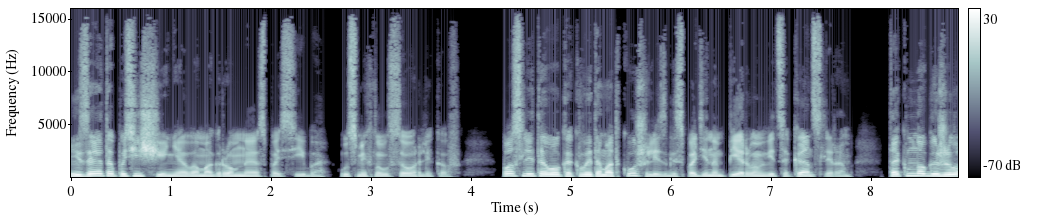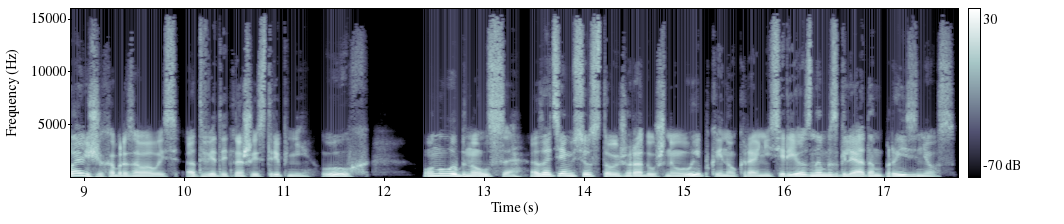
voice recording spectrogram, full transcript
«И за это посещение вам огромное спасибо», — усмехнулся Орликов. «После того, как вы там откушали с господином первым вице-канцлером, так много желающих образовалось отведать нашей стрепни. Ух!» Он улыбнулся, а затем все с той же радушной улыбкой, но крайне серьезным взглядом произнес.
